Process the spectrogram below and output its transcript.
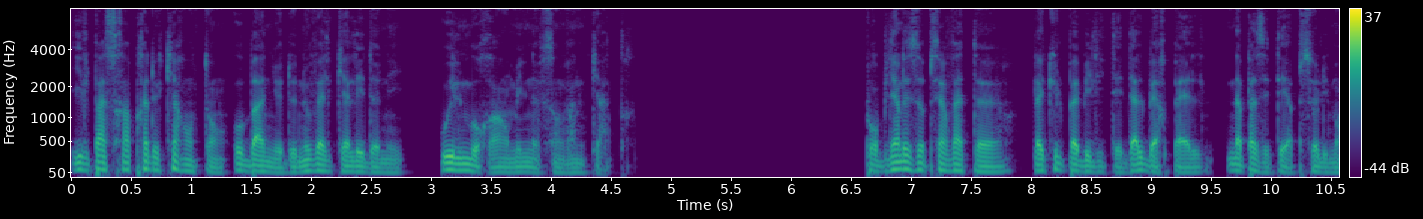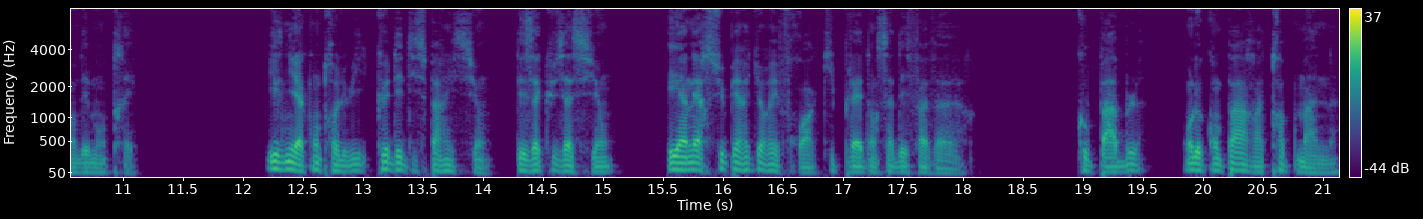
Il passera près de quarante ans au bagne de Nouvelle-Calédonie, où il mourra en 1924. Pour bien des observateurs, la culpabilité d'Albert Pell n'a pas été absolument démontrée. Il n'y a contre lui que des disparitions, des accusations et un air supérieur et froid qui plaît dans sa défaveur. Coupable, on le compare à Tropman,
